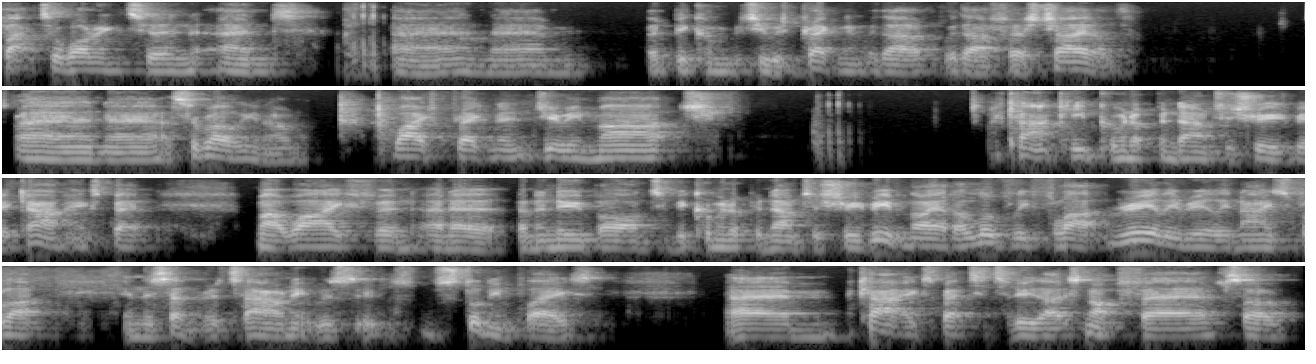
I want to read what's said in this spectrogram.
back to Warrington and and um, had become. She was pregnant with our with our first child, and uh, I said, well, you know, wife's pregnant due in March. I can't keep coming up and down to Shrewsbury. I can't expect my wife and, and, a, and a newborn to be coming up and down to Shrewsbury, even though I had a lovely flat, really, really nice flat in the centre of town. It was, it was a stunning place. Um, can't expect it to do that. It's not fair. So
